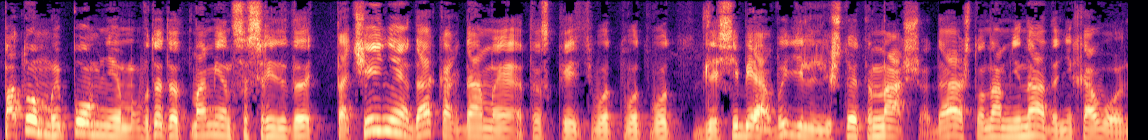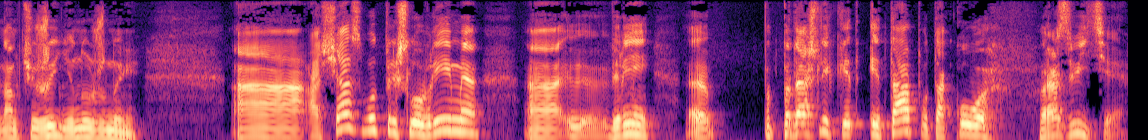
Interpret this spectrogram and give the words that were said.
Потом мы помним вот этот момент сосредоточения, да, когда мы, так сказать, вот, вот, вот для себя выделили, что это наше, да, что нам не надо никого, нам чужие не нужны. А, а сейчас вот пришло время, а, вернее, э, подошли к этапу такого развития.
